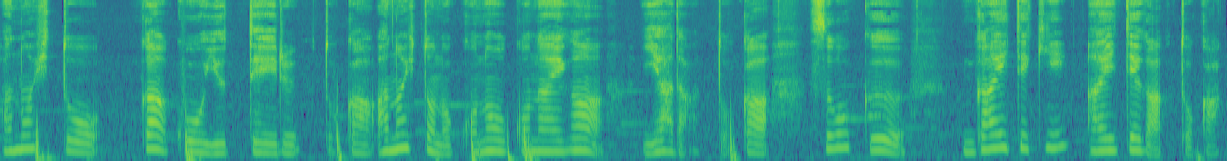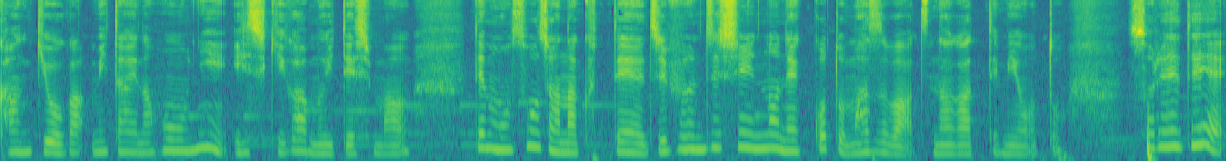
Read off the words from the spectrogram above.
あの人がこう言っているとかあの人のこの行いが嫌だとかすごく外的相手がとか環境がみたいな方に意識が向いてしまうでもそうじゃなくて自分自身の根っことまずはつながってみようとそれで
